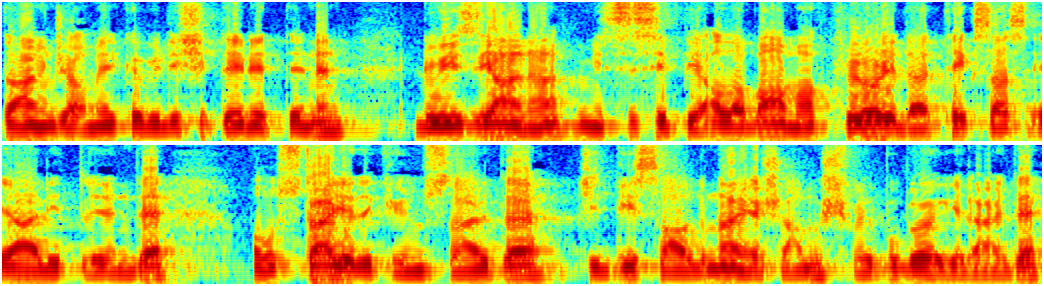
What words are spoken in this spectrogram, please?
Daha önce Amerika Birleşik Devletleri'nin Louisiana, Mississippi, Alabama, Florida, Texas eyaletlerinde Avustralya'daki yunuslarda ciddi salgınlar yaşanmış ve bu bölgelerde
